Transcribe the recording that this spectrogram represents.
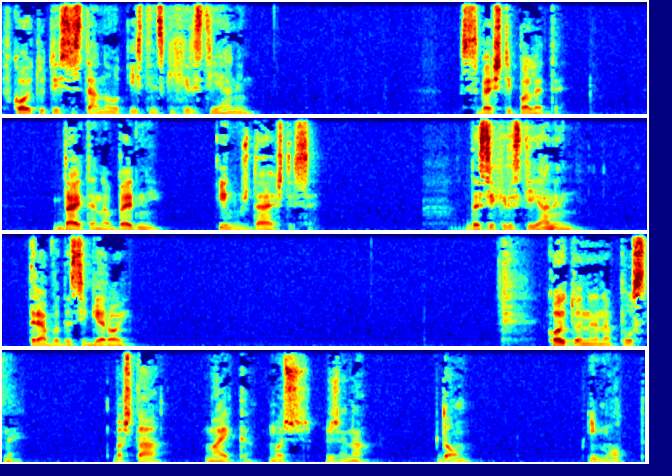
в който ти си станал истински християнин. Свещи палете. Дайте на бедни и нуждаещи се. Да си християнин, трябва да си герой. Който не напусне баща, майка, мъж, жена, дом, имот,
